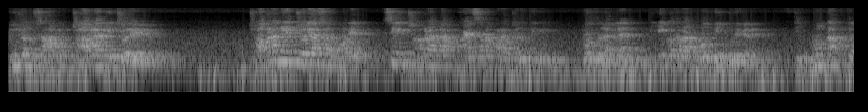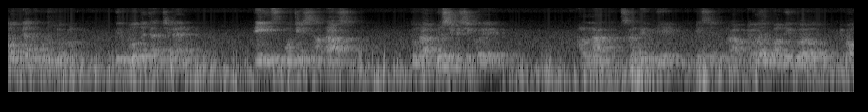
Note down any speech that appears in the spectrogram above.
দুজন সাহাবী ঝগড়া নিয়ে চলে এলো। ঝগড়া নিয়ে চলে আসার পরে সেই ঝগড়াটা ফায়সালা করার জন্য তিনি বলতে লাগলেন, এই কথাটা বলতেই ভুলে গেলেন যে কোন রাতটা অত্যন্ত গুরুত্বপূর্ণ। তিনি বলতে চাচ্ছিলেন, তেইশ, পঁচিশ, সাতাশ, তোমরা বেশি বেশি করে আল্লাহ সান্নিধ্যে এসে তোমরা বন্দি করো এবং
